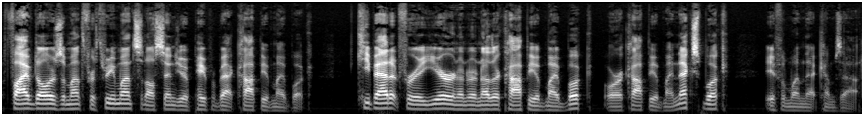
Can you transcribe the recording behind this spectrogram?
$5 a month for three months, and I'll send you a paperback copy of my book. Keep at it for a year and earn another copy of my book or a copy of my next book, if and when that comes out.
